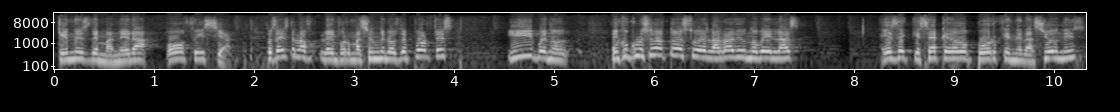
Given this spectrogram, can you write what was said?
quién es de manera oficial. Pues ahí está la, la información de los deportes. Y bueno, en conclusión a todo esto de las radionovelas, es de que se ha quedado por generaciones.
